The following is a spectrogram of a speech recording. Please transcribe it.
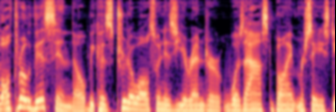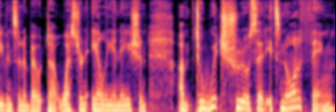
I'll throw this in though because Trudeau also in his year ender was asked by Mercedes Stephenson about uh, Western alienation, um, to which Trudeau said it's not a thing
